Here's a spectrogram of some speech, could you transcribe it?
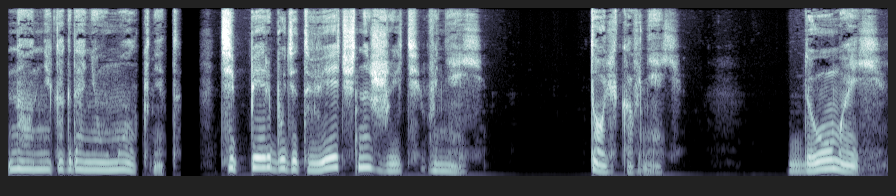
Но он никогда не умолкнет, теперь будет вечно жить в ней. Только в ней. Думай.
